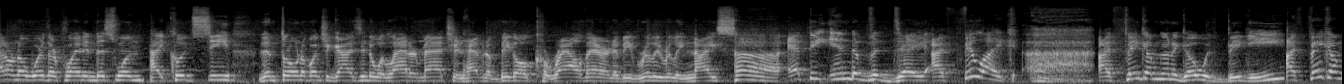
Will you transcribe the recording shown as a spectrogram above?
I don't know where they're planning this one. I could see them throwing a bunch of guys into a ladder match and having a big old corral there and it'd be really, really nice. Uh, at the end of the day, I feel like uh, I think I'm to go with Big E. I think I'm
